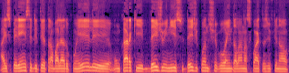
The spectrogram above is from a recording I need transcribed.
a experiência de ter trabalhado com ele, um cara que desde o início, desde quando chegou ainda lá nas quartas de final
